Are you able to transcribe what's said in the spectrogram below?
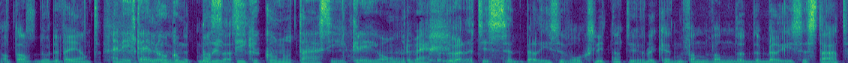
althans door de vijand. En heeft eigenlijk ook een politieke connotatie gekregen onderweg. Wel, het is het Belgische volkslied natuurlijk, en van, van de, de, Belgische staat.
